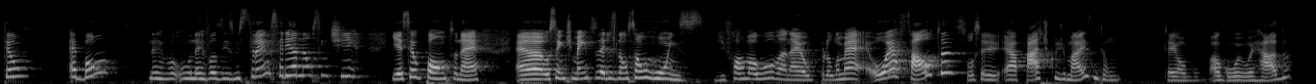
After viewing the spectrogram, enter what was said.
Então, é bom o nervosismo. Estranho seria não sentir. E esse é o ponto, né? É, os sentimentos, eles não são ruins, de forma alguma, né? O problema é ou é a falta, se você é apático demais, então tem algo, algo errado,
